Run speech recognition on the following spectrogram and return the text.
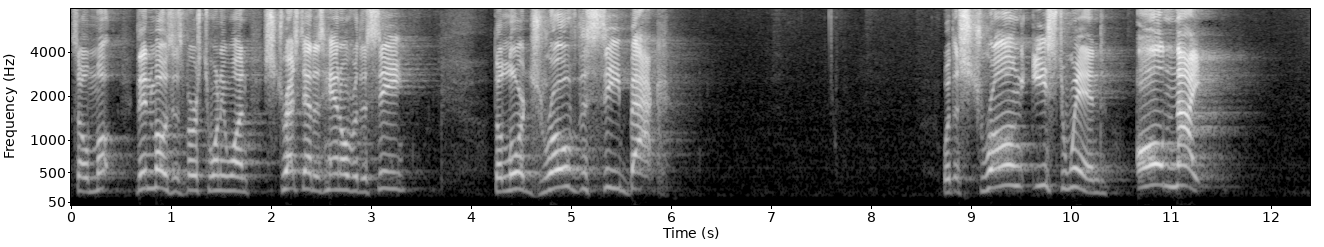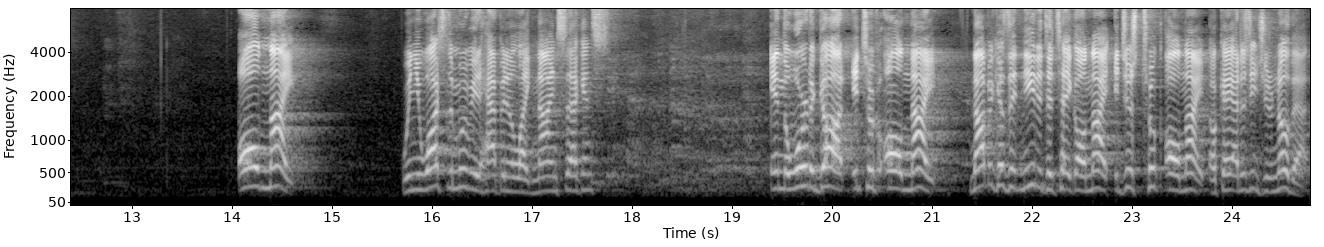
So Mo- then Moses, verse 21, stretched out his hand over the sea. The Lord drove the sea back with a strong east wind all night all night. When you watch the movie, it happened in like nine seconds. In the Word of God, it took all night. Not because it needed to take all night, it just took all night, okay? I just need you to know that.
